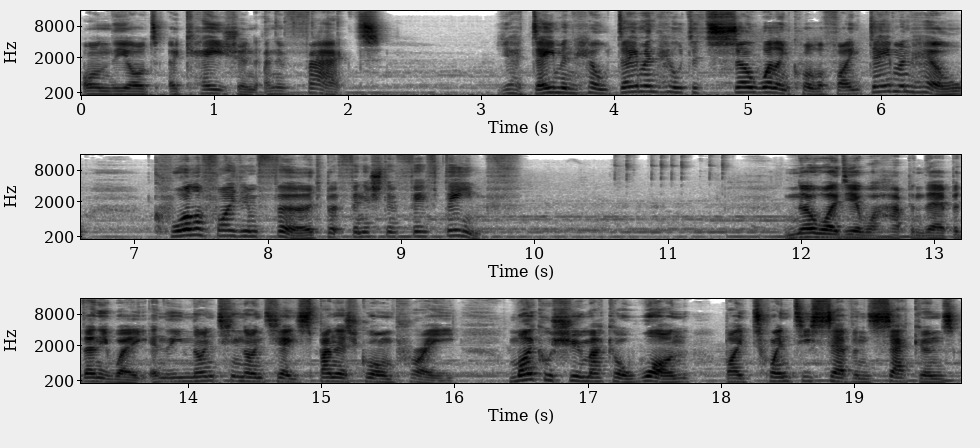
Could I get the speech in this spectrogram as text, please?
on the odd occasion. And in fact, yeah, Damon Hill. Damon Hill did so well in qualifying. Damon Hill qualified in third but finished in 15th. No idea what happened there, but anyway, in the 1998 Spanish Grand Prix, Michael Schumacher won by 27 seconds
